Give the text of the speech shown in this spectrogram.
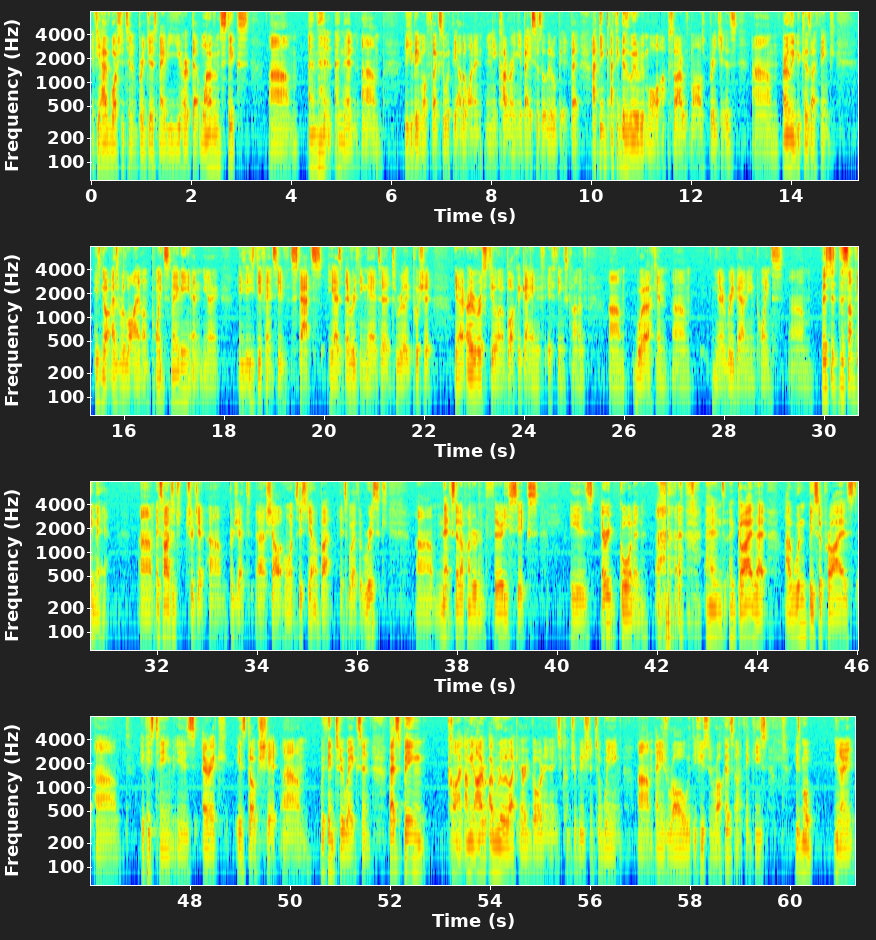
if you have Washington and Bridges, maybe you hope that one of them sticks, um, and then and then um, you could be more flexible with the other one, and, and you're covering your bases a little bit. But I think I think there's a little bit more upside with Miles Bridges, um, only because I think he's not as reliant on points, maybe, and you know his, his defensive stats, he has everything there to, to really push it, you know, over a steal and a block a game if, if things kind of um, work and um, you know, rebounding in points. Um, there's just there's something there. Um, it's hard to traje- um, project uh, Charlotte Hornets this year, but it's worth a risk. Um, next at 136 is Eric Gordon, and a guy that I wouldn't be surprised um, if his team is Eric is dog shit um, within two weeks, and that's being kind. I mean, I, I really like Eric Gordon and his contribution to winning um, and his role with the Houston Rockets. And I think he's he's more, you know,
